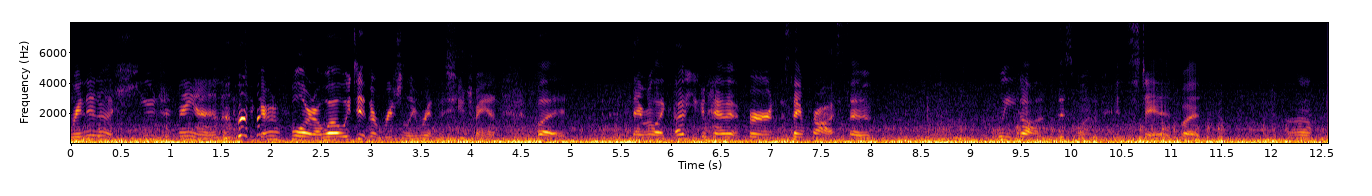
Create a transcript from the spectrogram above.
rented a huge van to go to Florida. Well, we didn't originally rent this huge van, but they were like, oh, you can have it for the same price. So we got this one instead, but um,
